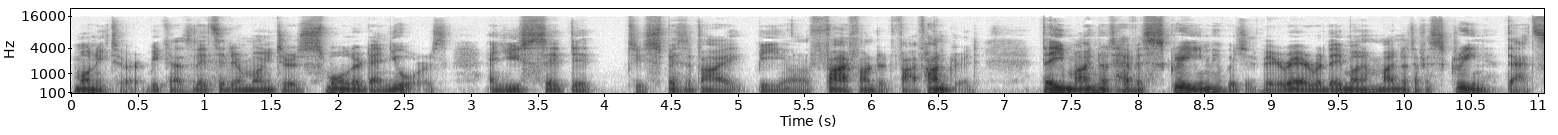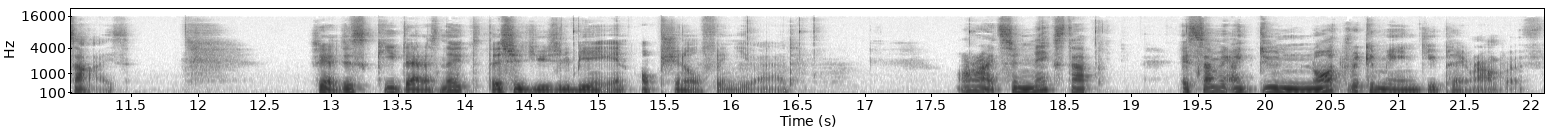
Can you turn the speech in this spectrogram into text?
monitor, because let's say their monitor is smaller than yours, and you set it to specify being on 500, 500 they might not have a screen, which is very rare, but they might, might not have a screen that size. So yeah, just keep that as note. This should usually be an optional thing you add. Alright, so next up is something I do not recommend you play around with.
